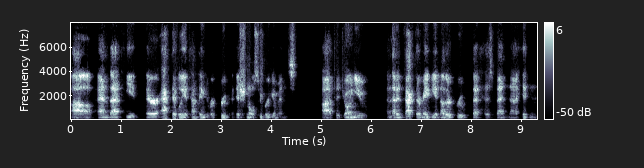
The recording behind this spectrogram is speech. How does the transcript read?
uh, and that he they're actively attempting to recruit additional superhumans uh, to join you, and that in fact there may be another group that has been uh, hidden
